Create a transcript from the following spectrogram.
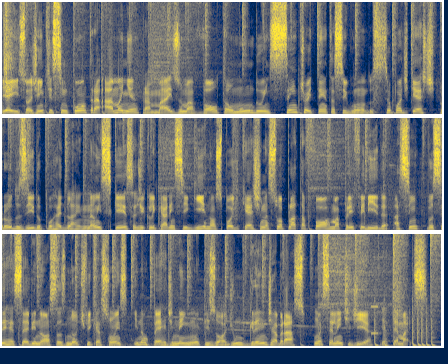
E é isso, a gente se encontra amanhã para mais uma volta ao mundo em 180 segundos. Seu podcast produzido por Headline. Não esqueça de clicar em seguir nosso podcast na sua plataforma preferida. Assim, você recebe nossas notificações e não perde nenhum episódio. Um grande abraço, um excelente dia e até mais.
